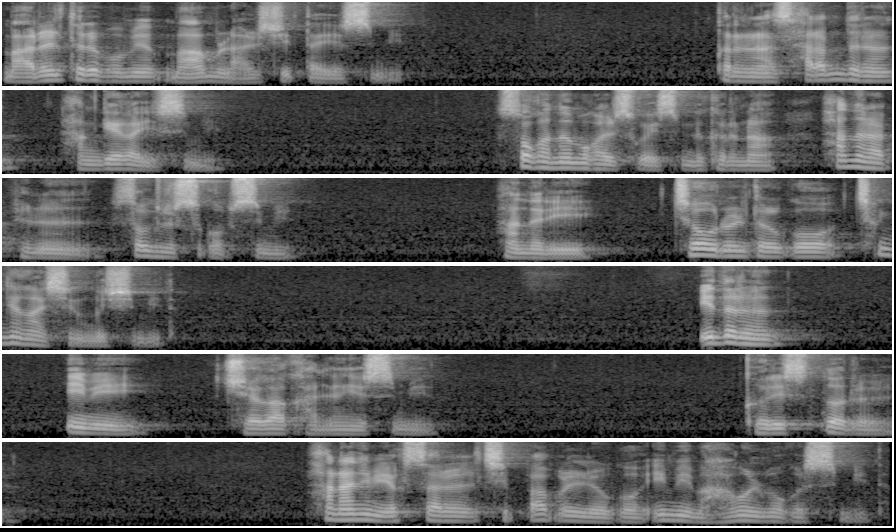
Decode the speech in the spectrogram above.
말을 들어보면 마음을 알 수 있다 했습니다. 그러나 사람들은 한계가 있습니다. 속아 넘어갈 수가 있습니다. 그러나 하늘 앞에는 속일 수가 없습니다. 하늘이 저울을 들고 청량하시는 것입니다. 이들은 이미 죄가 간영했습니다. 그리스도를 하나님의 역사를 짓밟으려고 이미 마음을 먹었습니다.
